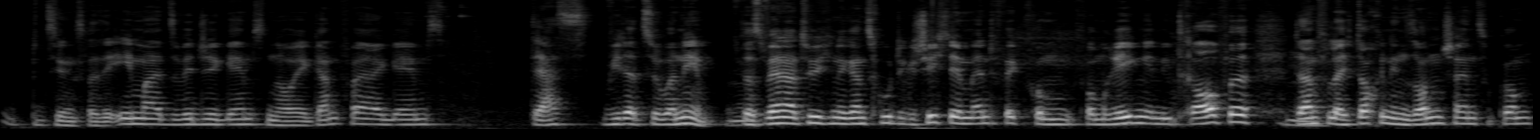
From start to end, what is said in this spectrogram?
beziehungsweise ehemals Vigil Games, neue Gunfire Games, das wieder zu übernehmen. Das wäre natürlich eine ganz gute Geschichte, im Endeffekt vom, vom Regen in die Traufe, Mhm. dann vielleicht doch in den Sonnenschein zu kommen.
